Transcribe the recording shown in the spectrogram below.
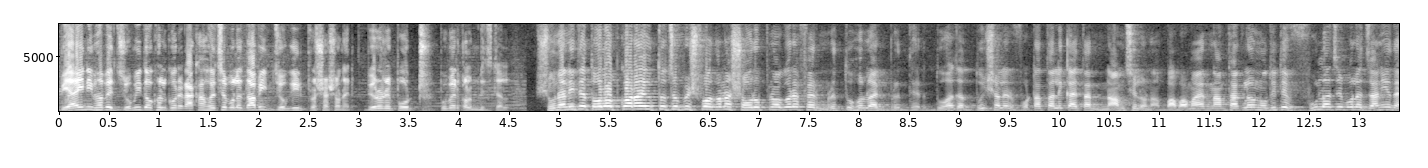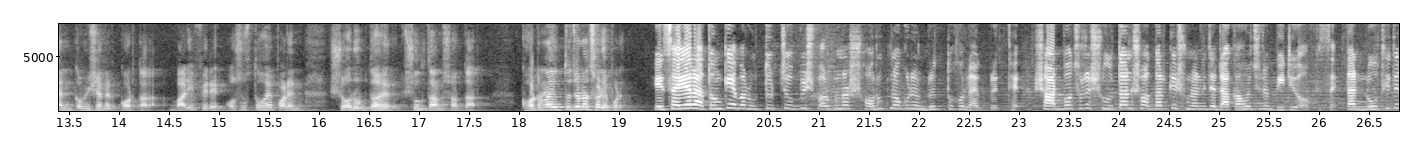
বেআইনিভাবে জমি দখল করে রাখা হয়েছে বলে দাবি যোগীর প্রশাসনের। ব্যুরো রিপোর্ট, পুবের কলম ডিজিটাল শুনানিতে তলব করায় উত্তর চব্বিশ পরগনা স্বরূপনগরে ফের মৃত্যু হলো এক বৃদ্ধের। দু হাজার দুই সালের ভোটার তালিকায় তার নাম ছিল না। বাবা মায়ের নাম থাকলেও নদীতে ভুল আছে বলে জানিয়ে দেন কমিশনের কর্তারা। বাড়ি ফিরে অসুস্থ হয়ে পড়েন স্বরূপদহের সুলতান সর্দার। ঘটনায় উত্তেজনা ছড়িয়ে পড়ে। এসআইআর আতঙ্কে এবার উত্তর চব্বিশ পরগনার স্বরূপনগরে মৃত্যু হলো এক বৃদ্ধের। ষাট বছরের সুলতান সর্দারকে শুনানিতে ডাকা হয়েছিল বিডিও অফিসে। তার নথিতে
